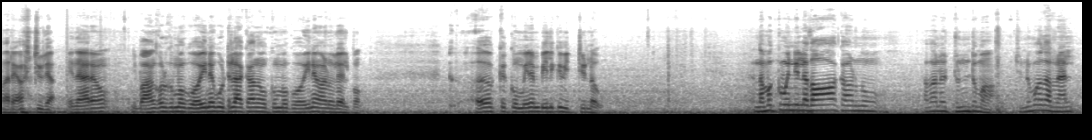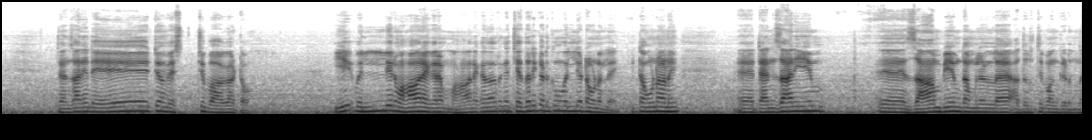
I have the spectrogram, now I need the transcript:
പറയാൻ പറ്റൂല. നേരം ബാങ്ക് കൊടുക്കുമ്പോൾ കോയിനെ കൂട്ടിലാക്കാൻ നോക്കുമ്പോൾ കോയിനെ കാണൂല അല്പം അതൊക്കെ കുമ്മിനമ്പിയിലേക്ക് വിറ്റുണ്ടാവും. നമുക്ക് മുന്നിൽ അതാ കാണുന്നു. അതാണ് ടുണ്ടുമ. ടുണ്ടുമ എന്ന് പറഞ്ഞാൽ തെൻസാനിന്റെ ഏറ്റവും വെസ്റ്റ് ഭാഗം കേട്ടോ. ഈ വലിയൊരു മഹാനഗരം മഹാനഗരം എന്ന് പറഞ്ഞാൽ ചെതറിക്കിടക്കുമ്പോൾ വലിയ അല്ലേ? ഈ ടൗണാണ് ടെൻസാനിയയും ഏഹ്, സാംബിയയും തമ്മിലുള്ള അതിർത്തി പങ്കിടുന്ന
